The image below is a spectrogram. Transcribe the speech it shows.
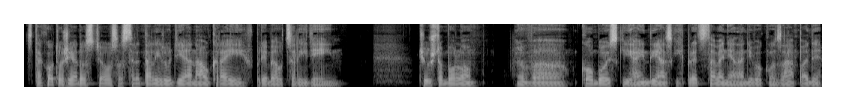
S takouto žiadosťou sa stretali ľudia na okraji v priebehu celých dejín. Či už to bolo v kobojských a indiánskych predstaveniach na divokom západe,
